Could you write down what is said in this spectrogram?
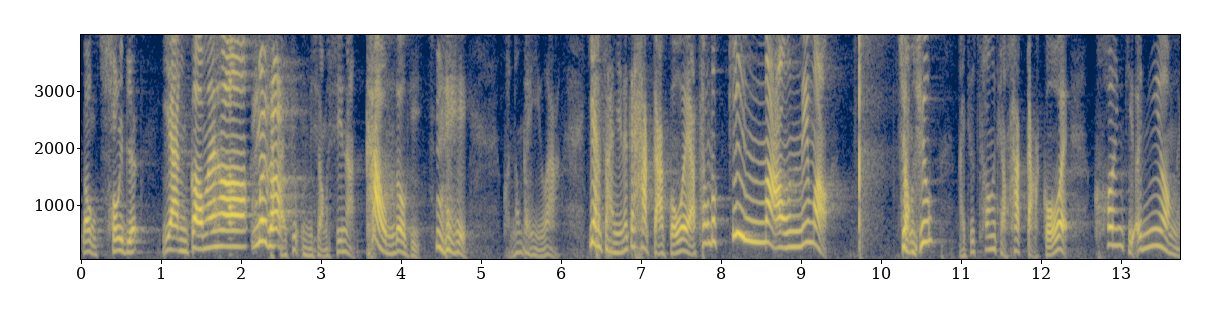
让我唱一遍。阳光的哈，唔会错，就唔相信啊，靠唔到佢。嘿嘿，观众朋友啊，一三年那个客家歌诶啊，唱到金毛你嘛，上手，我就唱一条客家歌诶。看佢一样的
